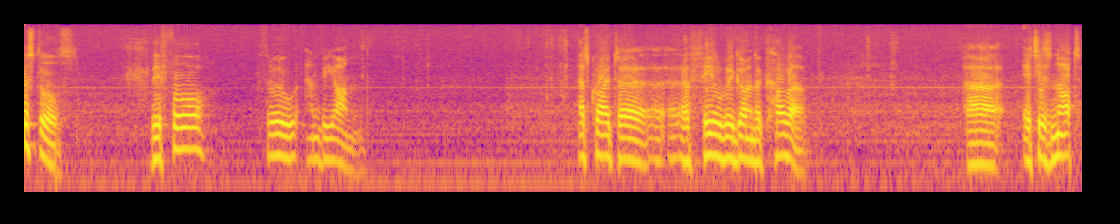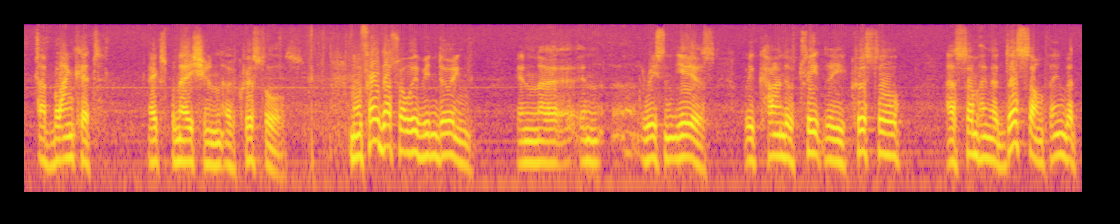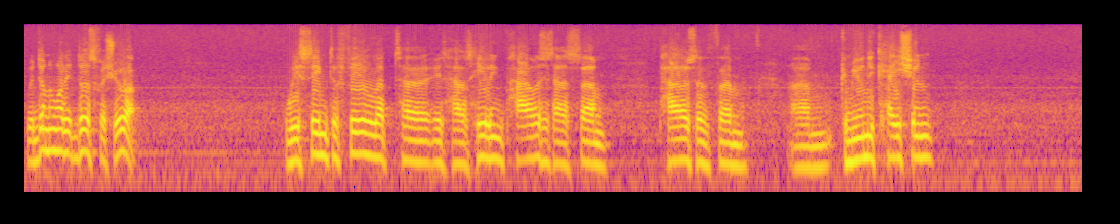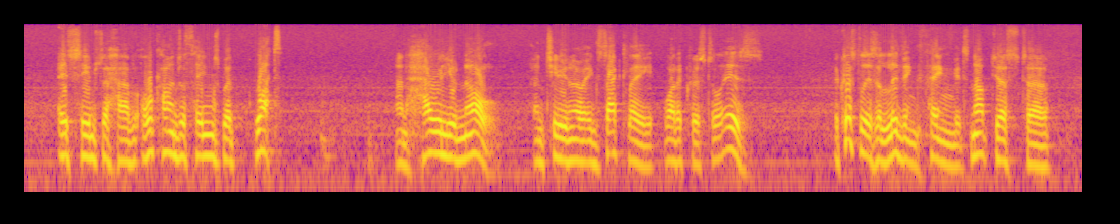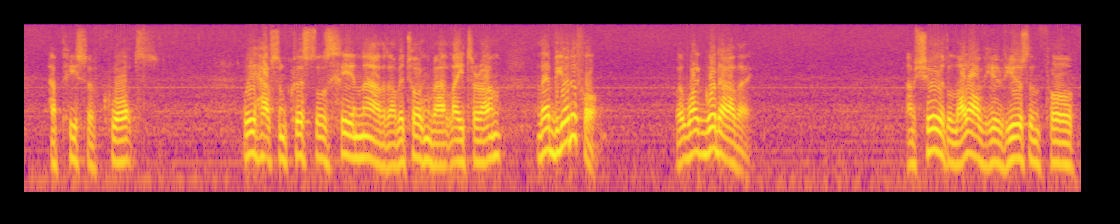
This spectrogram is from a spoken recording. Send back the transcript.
crystals before, through and beyond. That's quite a, a, field we're going to cover. Uh, it is not a blanket explanation of crystals. And I'm afraid that's what we've been doing in, uh, in recent years. We kind of treat the crystal as something that does something, but we don't know what it does for sure. We seem to feel that uh, it has healing powers, it has um, powers of um, um, communication. It seems to have all kinds of things, but what? And how will you know until you know exactly what a crystal is? A crystal is a living thing. It's not just uh, a piece of quartz. We have some crystals here now that I'll be talking about later on. They're beautiful. But what good are they? I'm sure that a lot of you have used them for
